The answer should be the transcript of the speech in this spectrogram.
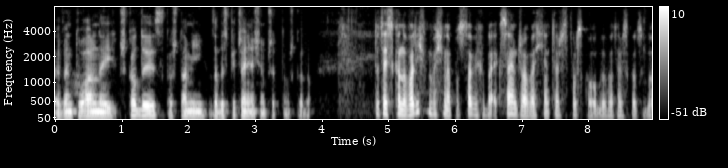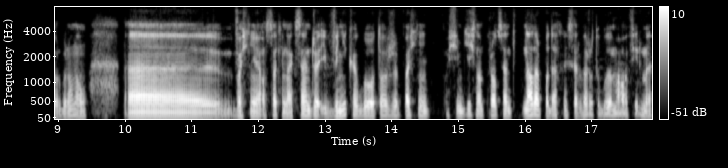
ewentualnej szkody z kosztami zabezpieczenia się przed tą szkodą. Tutaj skanowaliśmy właśnie na podstawie chyba Exchange'a, właśnie też z Polską Obywatelską Cyberobroną, eee, właśnie ostatnio na Exchange i w wynikach było to, że właśnie 80% nadal podatnych serwerów to były małe firmy,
